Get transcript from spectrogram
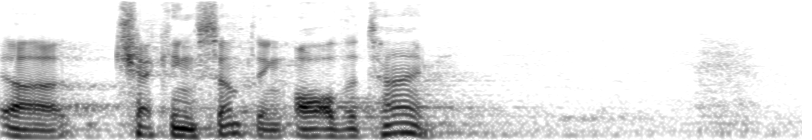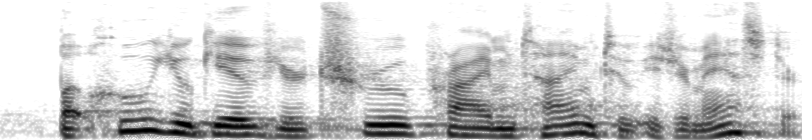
uh, checking something all the time. But who you give your true prime time to is your master.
